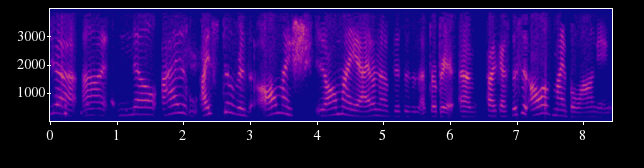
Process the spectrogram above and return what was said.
yeah. Uh, no, I I still res- all my sh- all my I don't know if this is an appropriate um podcast. This is all of my belongings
